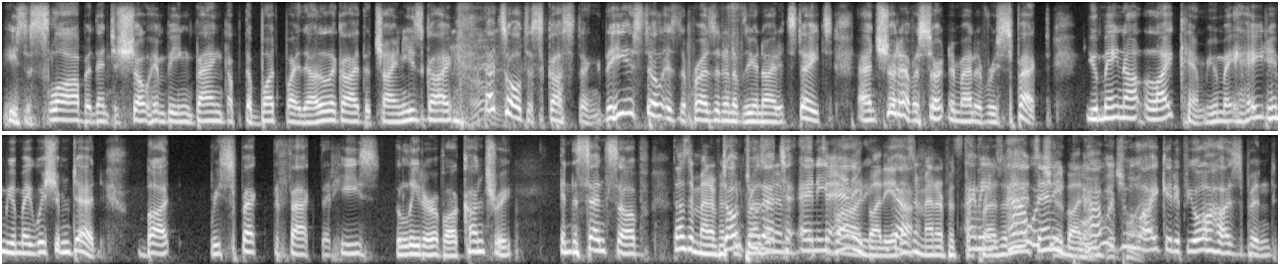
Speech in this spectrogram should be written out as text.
he's a slob, and then to show him being banged up the butt by the other guy, the Chinese guy, oh. that's all disgusting. He is still is the president of the United States and should have a certain amount of respect. You may not like him, you may hate him, you may wish him dead, but respect the fact that he's the leader of our country in the sense of doesn't matter if it's don't the do that president. to anybody. anybody. It doesn't matter if it's the I mean, president. how It's would you- anybody. how would you point. like it if your husband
